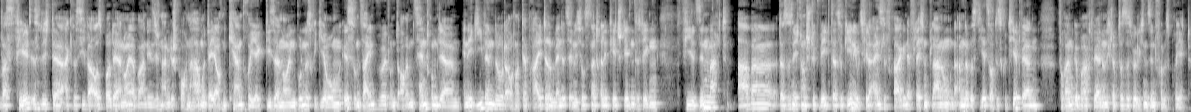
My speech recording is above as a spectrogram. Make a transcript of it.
Was fehlt, ist natürlich der aggressive Ausbau der Erneuerbaren, den Sie schon angesprochen haben und der ja auch ein Kernprojekt dieser neuen Bundesregierung ist und sein wird und auch im Zentrum der Energiewende oder auch noch der breiteren Wende zur Emissionsneutralität steht und deswegen viel Sinn macht. Aber das ist nicht noch ein Stück Weg dazu gehen. Da gibt es viele Einzelfragen in der Flächenplanung und anderes, die jetzt auch diskutiert werden, vorangebracht werden. Und ich glaube, das ist wirklich ein sinnvolles Projekt.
